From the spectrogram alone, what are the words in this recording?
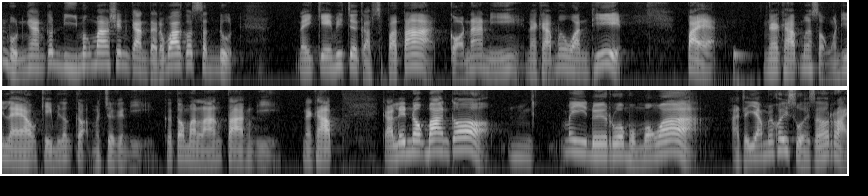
นผลงานก็ดีมากๆเช่นกัน แต่ว่าก็สะดุดในเกมที่เจอกับสปาร์ตาก่อนหน้านี้นะครับเมื่อวันที่ 8 นะครับเมื่อ 2 วันที่แล้วเกมนี้ต้องกลับมาเจอกันอีก ก็ต้องมาล้างตากันอีกนะครับการเล่นนอกบ้านก็ไม่โดยรวมผมมองว่า อาจจะยังไม่ค่อยสวยสักเท่าไหร่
